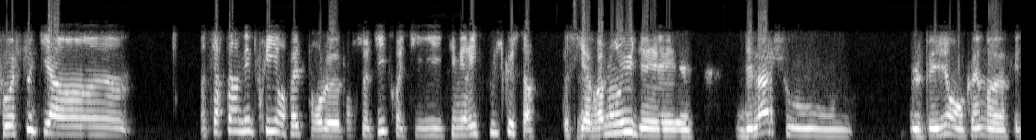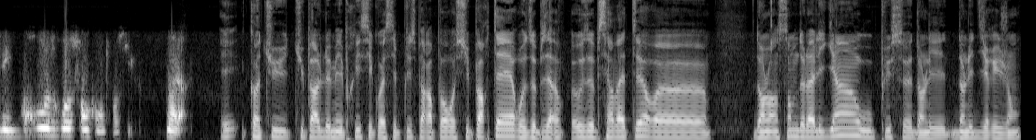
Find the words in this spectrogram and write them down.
faut je trouve qu'il y a un, un, certain mépris en fait pour le pour ce titre qui, qui mérite plus que ça parce qu'il y a vraiment eu des des matchs où le PSG a quand même euh, fait des grosses, grosses rencontres aussi. Voilà. Et quand tu, tu parles de mépris, c'est quoi? C'est plus par rapport aux supporters, aux, aux observateurs euh, dans l'ensemble de la Ligue 1 ou plus euh, dans les, dans les dirigeants?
